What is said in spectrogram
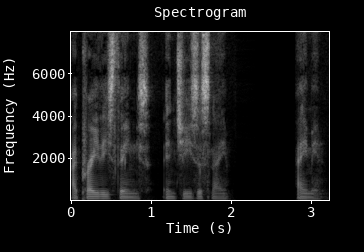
I pray these things in Jesus' name. Amen.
